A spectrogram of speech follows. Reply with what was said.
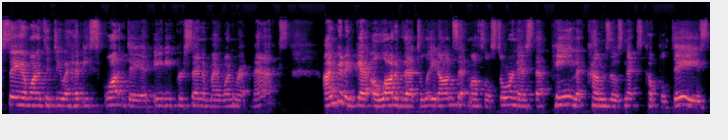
Say I wanted to do a heavy squat day at 80% of my one rep max I'm going to get a lot of that delayed onset muscle soreness, that pain that comes those next couple days.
